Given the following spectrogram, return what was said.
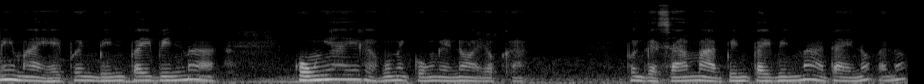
มีไม้ให้เพิ่อนบินไปบินมากงใหญ่ค่ะบ่แม่นกงน้อยๆหรอกค่ะ เพิ่อนก็สามารถบินไปบินมาได้เนาะค่ะเนาะ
